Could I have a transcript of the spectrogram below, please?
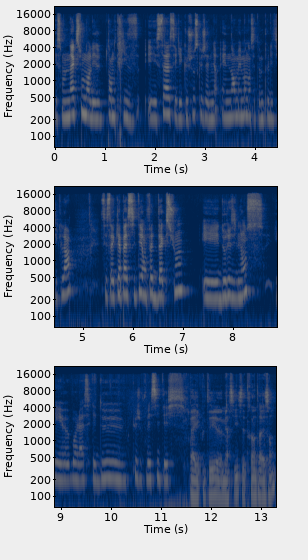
et son action dans les temps de crise. Et ça, c'est quelque chose que j'admire énormément dans cet homme politique-là. C'est sa capacité en fait d'action et de résilience et euh, voilà, c'est les deux que je voulais citer. Bah écoutez, euh, merci, c'est très intéressant.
